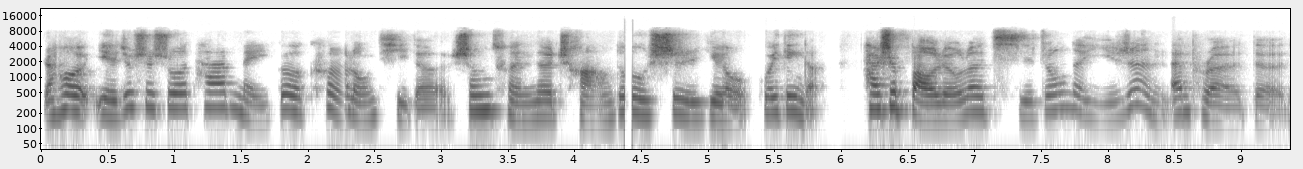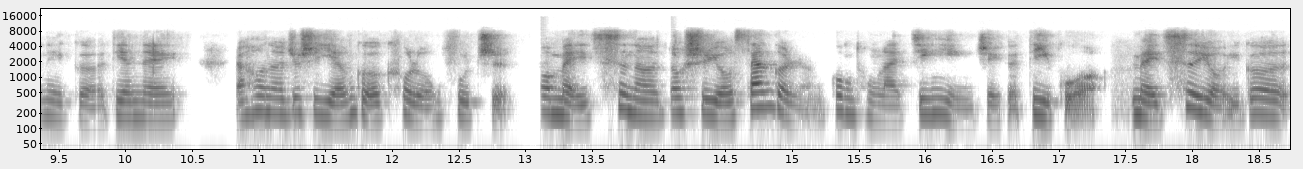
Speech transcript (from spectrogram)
然后也就是说，他每个克隆体的生存的长度是有规定的，它是保留了其中的一任 emperor 的那个 DNA，然后呢，就是严格克隆复制。我每一次呢，都是由三个人共同来经营这个帝国。每次有一个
